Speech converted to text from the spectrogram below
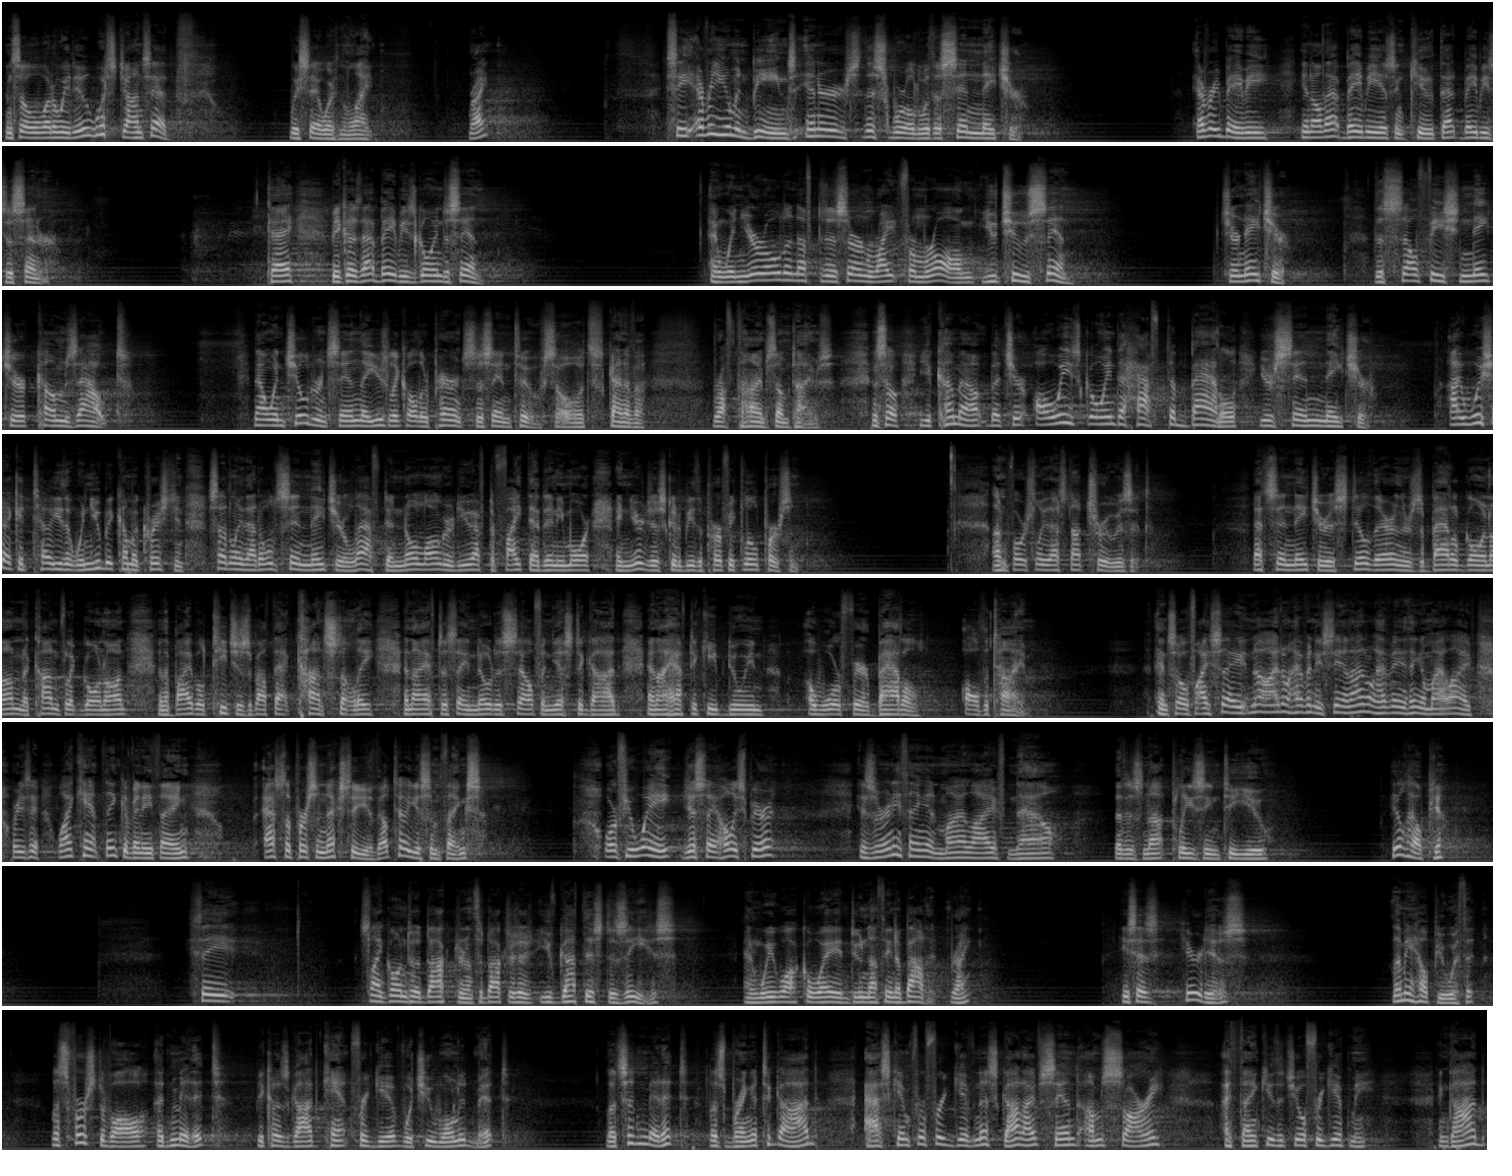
And so what do we do? What's John said? We stay away from the light. Right? See, every human being enters this world with a sin nature. Every baby, you know, that baby isn't cute. That baby's a sinner. Okay? Because that baby's going to sin. And when you're old enough to discern right from wrong, you choose sin. It's your nature. The selfish nature comes out. Now, when children sin, they usually call their parents to sin too, so it's kind of a rough time sometimes. And so you come out, but you're always going to have to battle your sin nature. I wish I could tell you that when you become a Christian, suddenly that old sin nature left, and no longer do you have to fight that anymore, and you're just going to be the perfect little person. Unfortunately, that's not true, is it? That sin nature is still there, and there's a battle going on and a conflict going on, and the Bible teaches about that constantly. And I have to say no to self and yes to God, and I have to keep doing a warfare battle all the time. And so if I say, no, I don't have any sin, I don't have anything in my life, or you say, well, I can't think of anything, ask the person next to you. They'll tell you some things. Or if you wait, just say, Holy Spirit, is there anything in my life now that is not pleasing to you? He'll help you. See, it's like going to a doctor, and if the doctor says, You've got this disease, and we walk away and do nothing about it, right? He says, Here it is. Let me help you with it. Let's first of all admit it because God can't forgive what you won't admit. Let's admit it. Let's bring it to God. Ask Him for forgiveness. God, I've sinned. I'm sorry. I thank you that you'll forgive me. And God,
